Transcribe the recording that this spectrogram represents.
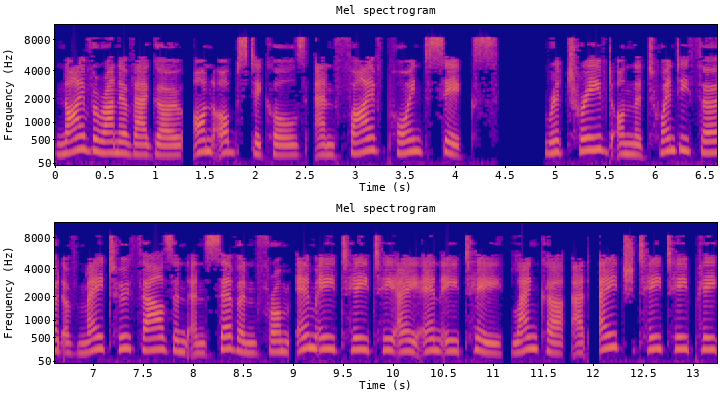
Nivaranavaggo, on obstacles and 5.6 retrieved on 23 May 2007 from METTANET, Lanka at http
